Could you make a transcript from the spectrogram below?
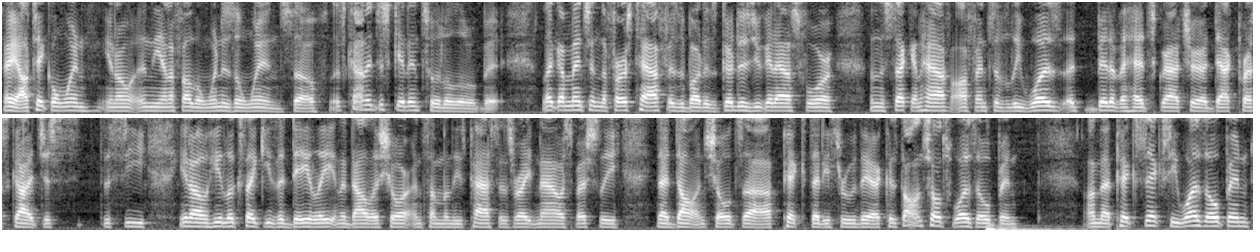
hey, I'll take a win. You know, in the NFL, a win is a win. So let's kind of just get into it a little bit. Like I mentioned, the first half is about as good as you could ask for, and the second half offensively was a bit of a head scratcher. Dak Prescott just to see, you know, he looks like he's a day late and a dollar short on some of these passes right now, especially that Dalton Schultz uh, pick that he threw there, because Dalton Schultz was open on that pick six. He was open,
